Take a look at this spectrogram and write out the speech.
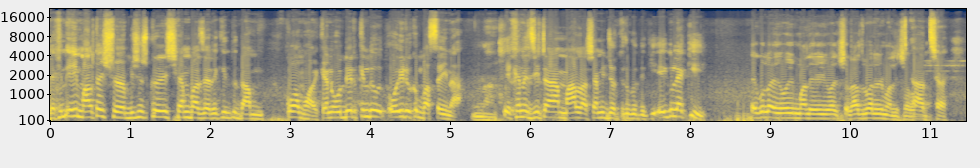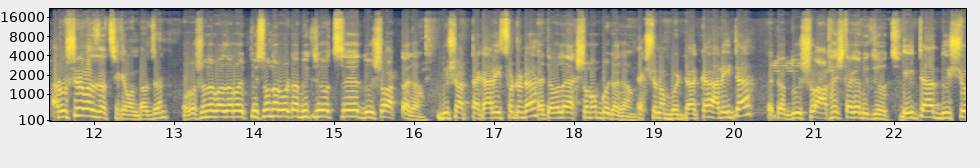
দেখেন এই মালটাই বিশেষ করে শ্যাম বাজারে কিন্তু দাম কম হয়। কেন ওদের কিন্তু ওই রকম বাসাই না। এখানে যেটা মাল আসে আমি যতটুকু দেখি? এগুলা কি? এগুলো ওই মালে ওই রাজবাড়ির মালে সব। আচ্ছা। আর রসুনের বাজার যাচ্ছে কেমন দশজন? রসুনের বাজার ওই পিছনের ওটা বিক্রি হচ্ছে দুইশো আট টাকা। দুশো আট টাকা। আর এই ছোটটা? এটা হলো একশো নব্বই টাকা। একশো নব্বই টাকা। আর এইটা? এটা দুইশো আঠাশ টাকা বিক্রি হচ্ছে। এইটা দুইশো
